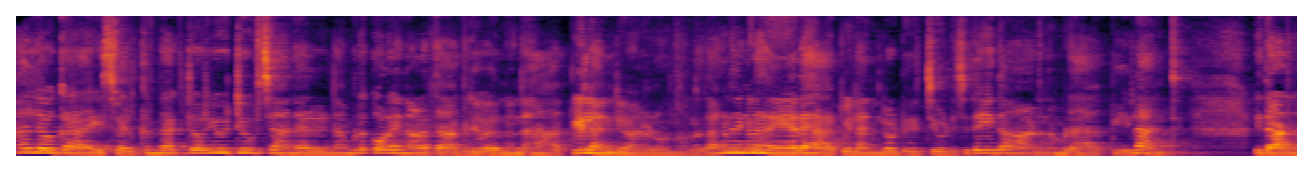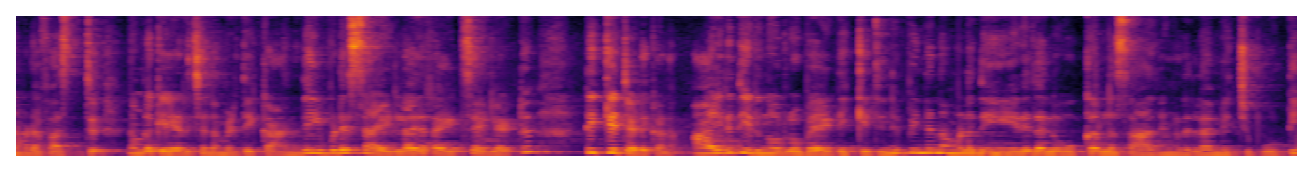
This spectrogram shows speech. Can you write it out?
Hello guys welcome back to our YouTube channel നമ്മുടെ കുറേ നാളത്തെ ആഗ്രഹമായിരുന്നു ഒന്ന് ഹാപ്പി ലാൻഡ് കാണണമെന്നുള്ളത് അങ്ങനെ ഞങ്ങൾ നേരെ ഹാപ്പി ലാൻഡിലോട്ട് വെച്ച് പിടിച്ചത് ഇതാണ് നമ്മുടെ ഹാപ്പി ലാൻഡ് ഇതാണ് നമ്മുടെ ഫസ്റ്റ് നമ്മൾ കയറി ചെല്ലുമ്പോഴത്തേക്ക് കാണുന്നത് ഇവിടെ സൈഡിലായി റൈറ്റ് സൈഡിലായിട്ട് ടിക്കറ്റ് എടുക്കണം. ആയിരത്തി ഇരുന്നൂറ് രൂപയായി ടിക്കറ്റിന് പിന്നെ നമ്മൾ നേരെ ഇതാ ലോക്കറിലെ സാധനങ്ങളെല്ലാം വെച്ച് പൂട്ടി.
